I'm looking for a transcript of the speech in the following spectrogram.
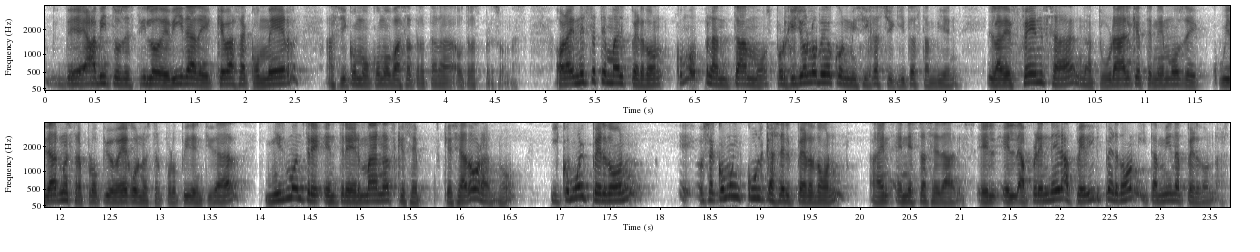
de, hábitos, de estilo de vida, de qué vas a comer, así como cómo vas a tratar a otras personas. Ahora, en este tema del perdón, ¿cómo plantamos? Porque yo lo veo con mis hijas chiquitas también, la defensa natural que tenemos de cuidar nuestro propio ego, nuestra propia identidad, mismo entre, entre hermanas que se, que se adoran, ¿no? Y cómo el perdón eh, o sea, ¿cómo inculcas el perdón en, estas edades? El, aprender a pedir perdón y también a perdonar.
